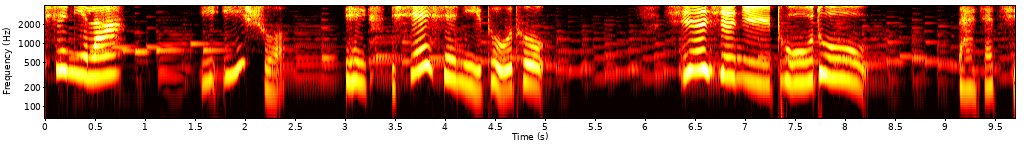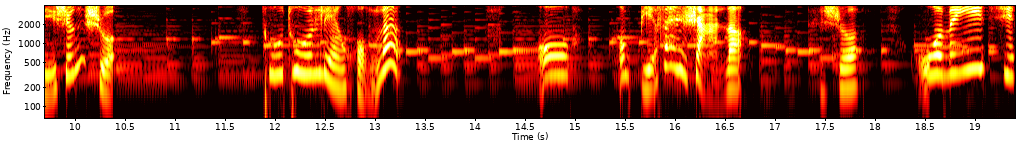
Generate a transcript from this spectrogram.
谢你啦。”依依说。谢谢你，图图。谢谢你，图图。大家齐声说。图图脸红了。哦，哦，别犯傻了。他说：“我们一起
